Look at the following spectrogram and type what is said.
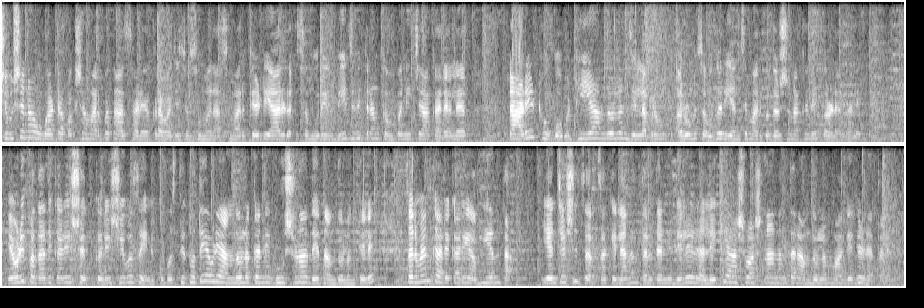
शिवसेना उबाटा पक्षामार्फत आज साडे अकरा वाजेच्या सुमारास मार्केट यार्ड समोरील वीज वितरण कंपनीच्या कार्यालयात टाळे ठोको व ठिय्या आंदोलन जिल्हाप्रमुख अरुण चौधरी यांचे मार्गदर्शनाखाली करण्यात आले. यावेळी पदाधिकारी शेतकरी शिवसैनिक उपस्थित होते. यावेळी आंदोलकांनी घोषणा देत आंदोलन केले. दरम्यान कार्यकारी अभियंता यांच्याशी चर्चा केल्यानंतर त्यांनी दिलेल्या लेखी आश्वासनानंतर आंदोलन मागे घेण्यात आले.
